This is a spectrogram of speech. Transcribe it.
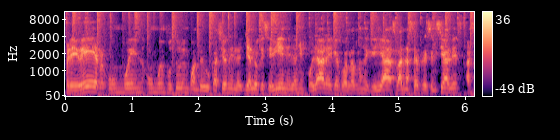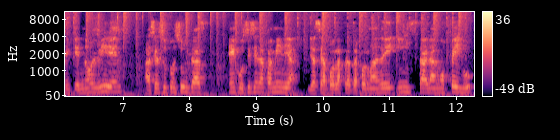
prever un buen, un buen futuro en cuanto a educación, ya lo que se viene, el año escolar, hay que acordarnos de que ya van a ser presenciales, así que no olviden hacer sus consultas en Justicia en la Familia, ya sea por las plataformas de Instagram o Facebook,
